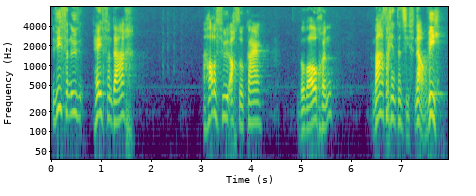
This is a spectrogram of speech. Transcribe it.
Wie van u heeft vandaag een half uur achter elkaar bewogen, matig intensief? Nou, wie?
